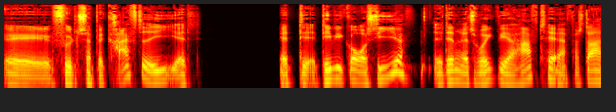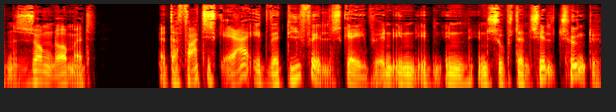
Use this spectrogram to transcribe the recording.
øh, følt sig bekræftet i, at at det, vi går og siger, øh, den retorik, vi har haft her fra starten af sæsonen om, at, at der faktisk er et værdifællesskab, en, en, en, en substantiel tyngde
